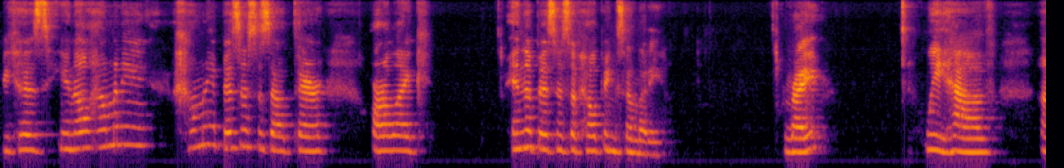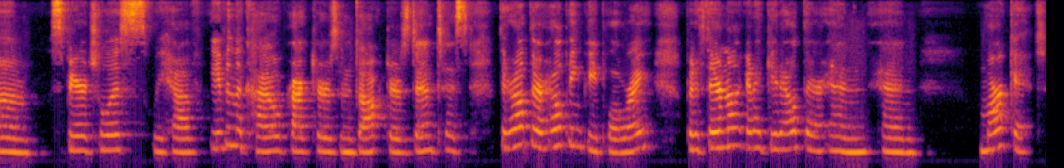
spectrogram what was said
because you know how many how many businesses out there are like in the business of helping somebody right we have um, spiritualists, we have even the chiropractors and doctors, dentists. They're out there helping people, right? But if they're not going to get out there and and market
